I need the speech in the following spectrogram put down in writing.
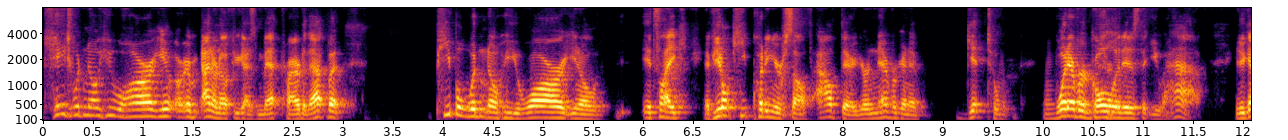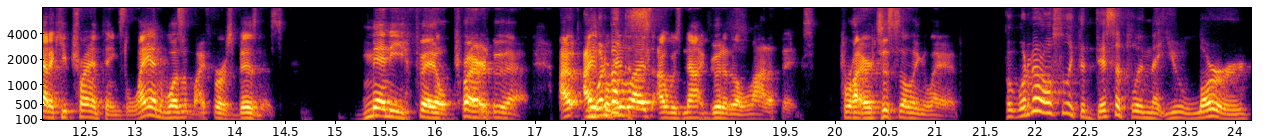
Cage would know who you are. You, or I don't know if you guys met prior to that, but people wouldn't know who you are. You know, it's like if you don't keep putting yourself out there, you're never going to get to whatever goal Sure. it is that you have. You got to keep trying things. Land wasn't my first business. Many failed prior to that. I, I the realized s- I was not good at a lot of things prior to selling land. But what about also like the discipline that you learn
